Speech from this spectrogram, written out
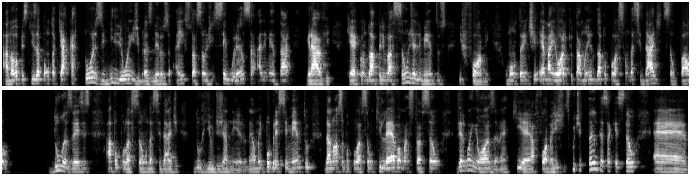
A nova pesquisa aponta que há 14 milhões de brasileiros em situação de insegurança alimentar grave, que é quando há privação de alimentos e fome. O montante é maior que o tamanho da população da cidade de São Paulo, duas vezes a população da cidade do Rio de Janeiro, né? Um empobrecimento da nossa população que leva a uma situação vergonhosa, né? Que é a fome. A gente discute tanto essa questão é,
